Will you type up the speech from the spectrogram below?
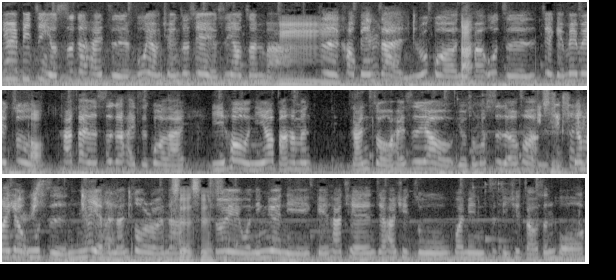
因为毕竟有四个孩子，抚养权这些也是要争吧。嗯，是靠边站。如果你啊把屋子借给妹妹住，哦她带了四个孩子过来，以后你要把他们赶走，还是要有什么事的话，要卖掉屋子，你也很难做人啊。是是是，所以我宁愿你给他钱，叫他去租外面自己去找生活，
